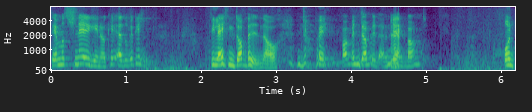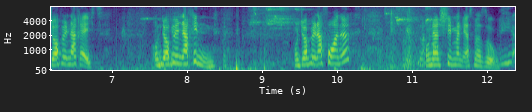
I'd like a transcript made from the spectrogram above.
Der muss schnell gehen, okay? Also wirklich Vielleicht ein Doppeln auch. doppelt. Wollen wir ein Doppelt an Ja. einbauen? Und doppelt nach rechts. Und doppelt nach hinten. Und doppelt nach vorne. Und dann steht man erstmal so. Ja,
